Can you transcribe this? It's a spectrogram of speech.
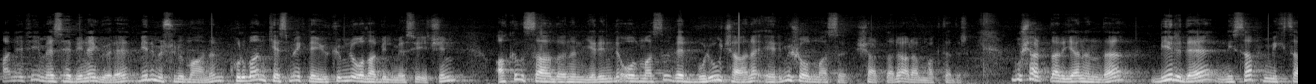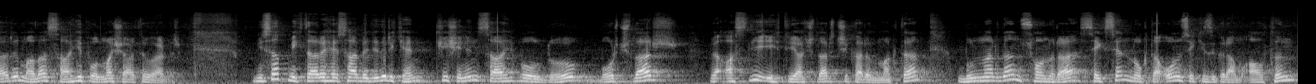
Hanefi mezhebine göre bir Müslümanın kurban kesmekle yükümlü olabilmesi için akıl sağlığının yerinde olması ve buluğ çağına ermiş olması şartları aranmaktadır. Bu şartlar yanında bir de nisap miktarı mala sahip olma şartı vardır. Nisap miktarı hesap edilirken kişinin sahip olduğu borçlar ve asli ihtiyaçlar çıkarılmakta. Bunlardan sonra 80.18 gram altın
